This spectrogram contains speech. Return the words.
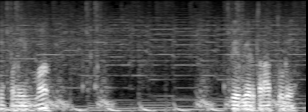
level 5 biar biar teratur ya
